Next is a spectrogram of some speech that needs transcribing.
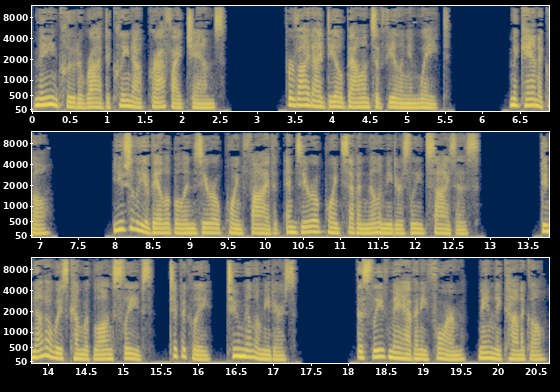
May include a rod to clean out graphite jams. Provide ideal balance of feeling and weight. Mechanical. Usually available in 0.5 and 0.7 mm lead sizes. Do not always come with long sleeves, typically 2 mm. The sleeve may have any form, mainly conical.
